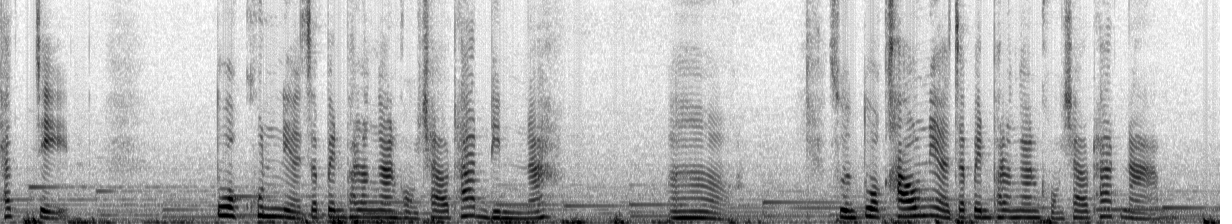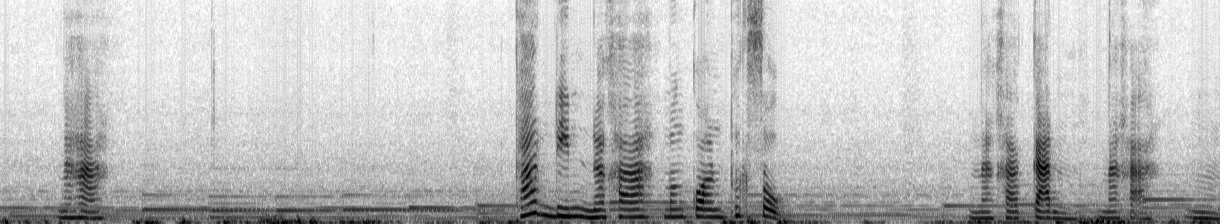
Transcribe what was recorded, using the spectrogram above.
ชัดเจน ตัวคุณเนี่ยจะเป็นพลังงานของชาวธาตุดินนะอ่าส่วนตัวเขาเนี่ยจะเป็นพลังงานของชาวธาตุน้ำนะคะธาตุดินนะคะ มังกรพฤกษกนะคะ กันนะคะ อืม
